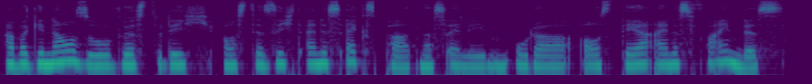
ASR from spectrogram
Aber genauso wirst du dich aus der Sicht eines Ex-Partners erleben oder aus der eines Feindes,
